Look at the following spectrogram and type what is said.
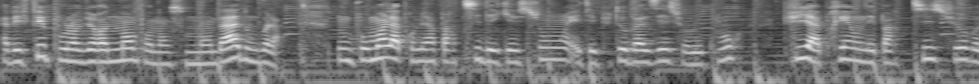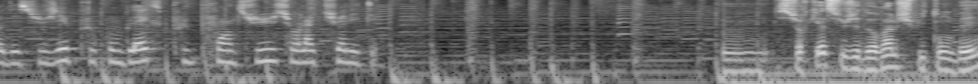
avait fait pour l'environnement pendant son mandat. Donc voilà. Donc pour moi, la première partie des questions était plutôt basée sur le cours. Puis après, on est parti sur des sujets plus complexes, plus pointus sur l'actualité. Sur quel sujet d'oral je suis tombé?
